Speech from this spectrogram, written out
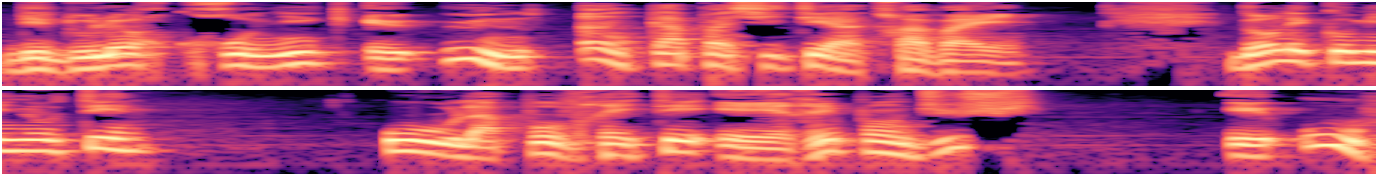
des douleurs chroniques et une incapacité à travailler. Dans les communautés où la pauvreté est répandue, et où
